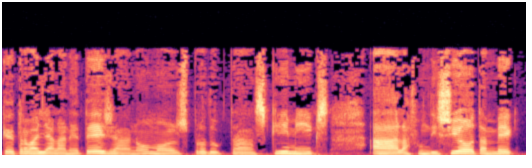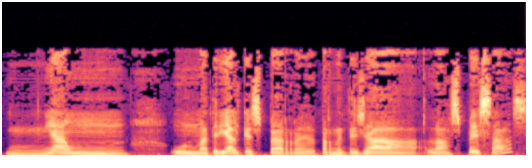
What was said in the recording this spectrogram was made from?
que treballa a la neteja, no? molts productes químics, a la fundició també n'hi ha un, un material que és per, per netejar les peces,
